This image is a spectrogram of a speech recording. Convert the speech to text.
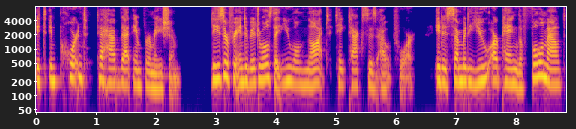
It's important to have that information. These are for individuals that you will not take taxes out for. It is somebody you are paying the full amount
